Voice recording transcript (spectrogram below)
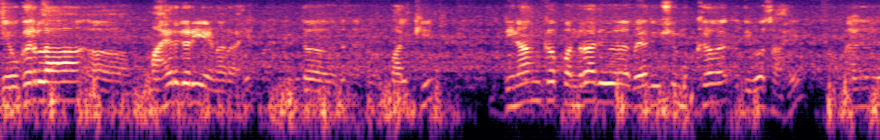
देवघरला माहेरघरी येणार आहे द- पालखी दिनांक पंधरा दिव या दिवशी मुख्य दिवस आहे. आणि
